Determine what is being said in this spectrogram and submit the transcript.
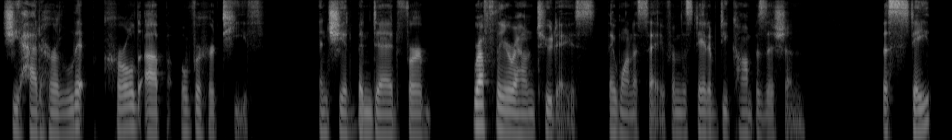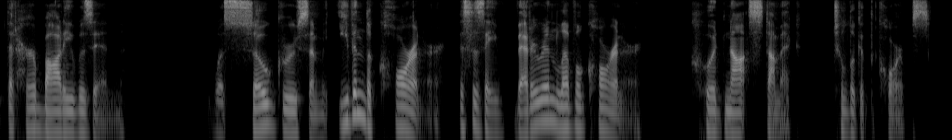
She had her lip curled up over her teeth, and she had been dead for roughly around two days, they want to say, from the state of decomposition. The state that her body was in was so gruesome, even the coroner, this is a veteran level coroner, could not stomach to look at the corpse.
